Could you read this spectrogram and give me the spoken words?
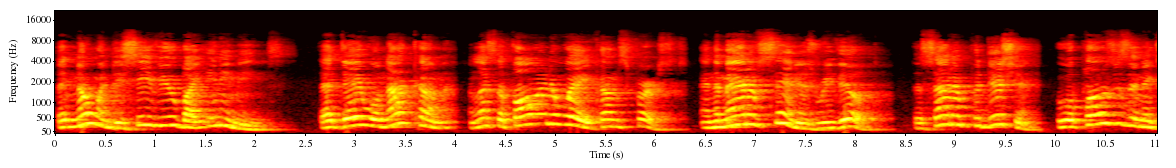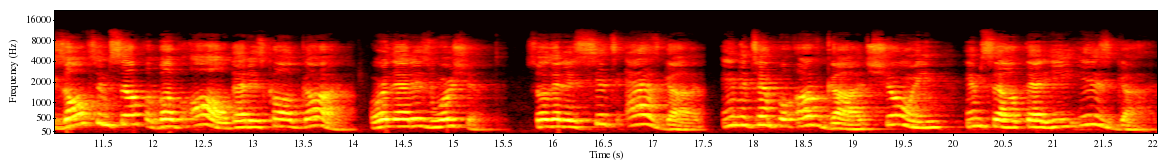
that no one deceive you by any means. That day will not come unless the falling away comes first, and the man of sin is revealed, the son of perdition, who opposes and exalts himself above all that is called God, or that is worshipped, so that he sits as God in the temple of God, showing himself that he is God.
